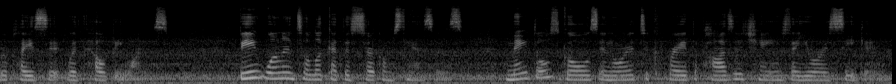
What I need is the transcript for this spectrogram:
replace it with healthy ones. Be willing to look at the circumstances. Make those goals in order to create the positive change that you are seeking.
